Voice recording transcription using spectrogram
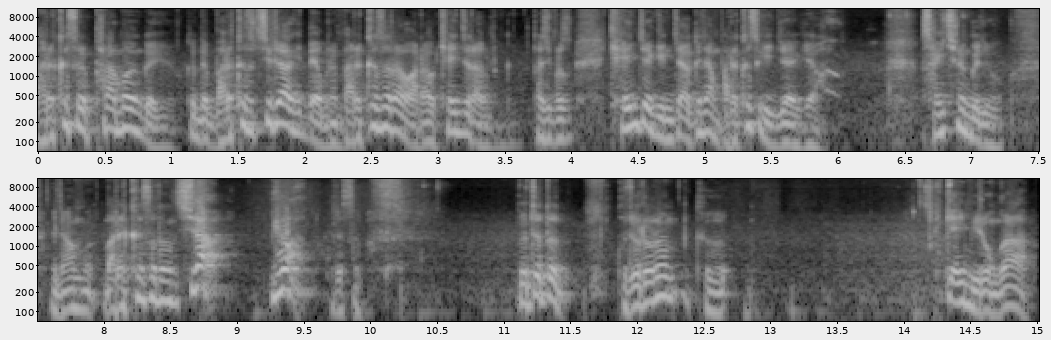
마르크스를 팔아먹은 거예요. 근데 마르크스 지뢰하기 때문에 마르크스라고 안 하고 케인즈라고 그러는 거예요. 다시 말해서 케인즈 경제가 그냥 마르크스 경제학이야. 사기치는 거죠. 왜냐하면 마르크스는 싫어! 미워! 그래서 어쨌든 구조로는 그 게임 이론과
